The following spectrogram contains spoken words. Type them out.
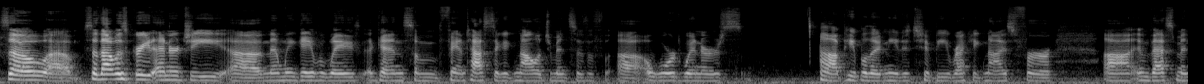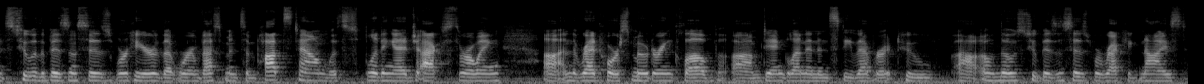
so um, so that was great energy. Uh, and then we gave away again some fantastic acknowledgments of uh, award winners, uh, people that needed to be recognized for uh, investments. Two of the businesses were here that were investments in Pottstown with Splitting Edge Axe Throwing. Uh, and the Red Horse Motoring Club, um, Dan Glennon and Steve Everett, who uh, own those two businesses, were recognized.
